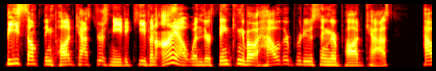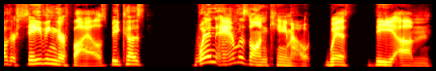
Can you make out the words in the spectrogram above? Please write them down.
be something podcasters need to keep an eye out when they're thinking about how they're producing their podcast, how they're saving their files because when Amazon came out with the um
